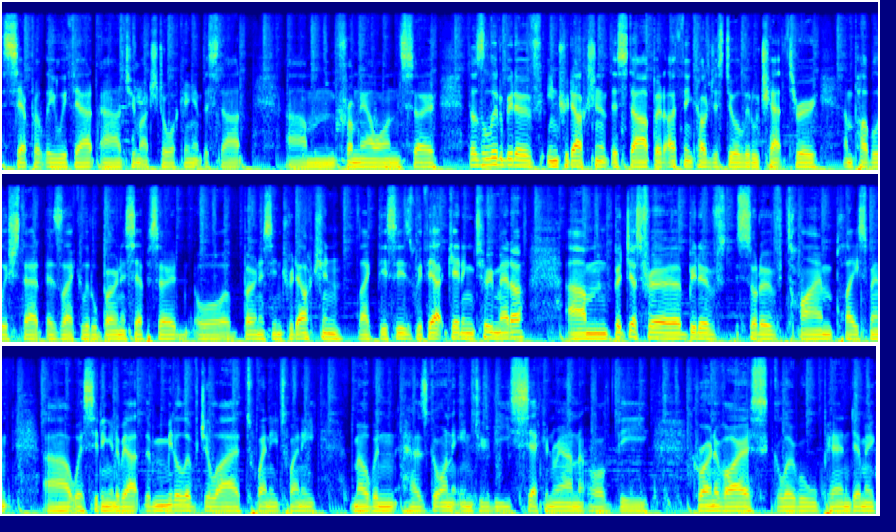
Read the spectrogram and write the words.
separately without uh, too much talking at the start um, from now on. So there's a little bit of introduction at the start, but I think I'll just do a little chat through and publish that as like a little bonus episode or bonus introduction, like this is, without getting too meta. Um, but just for a bit of sort of time placement, uh, we're sitting at about the middle of July 2020. Melbourne has gone into the second round of the coronavirus global pandemic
